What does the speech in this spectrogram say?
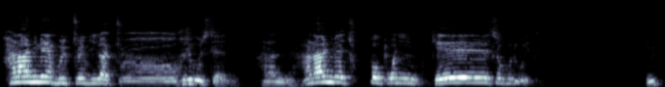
하나님의 물줄기가 쭉 흐르고 있어야 돼요. 하나님의 하나님의 축복권이 계속 흐르고 있어. 응?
